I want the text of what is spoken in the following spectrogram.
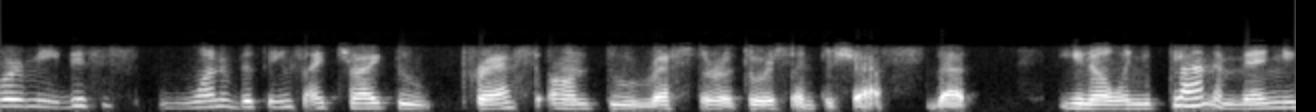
for me, this is one of the things I try to press on to restaurateurs and to chefs that, you know, when you plan a menu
